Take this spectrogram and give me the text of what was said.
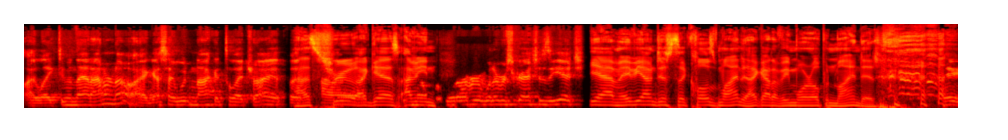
I like doing that. I don't know. I guess I wouldn't knock it till I try it. But that's true. uh, I guess. I mean, whatever whatever scratches the itch. yeah, maybe I'm just a closed minded. I got to be more open minded. hey,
